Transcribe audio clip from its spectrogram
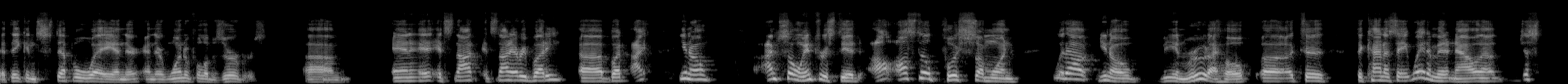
that they can step away and they're and they're wonderful observers. Um, and it, it's not it's not everybody, uh, but I you know I'm so interested. I'll, I'll still push someone without you know being rude. I hope uh, to to kind of say, wait a minute now, now just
